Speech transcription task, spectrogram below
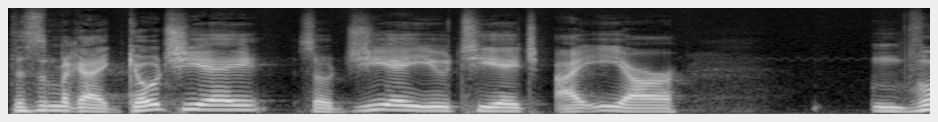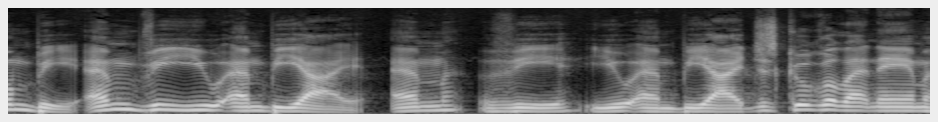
This is my guy Gauthier, so G A U T H I E R Mvumbi, M V U M B I, M V U M B I. Just Google that name,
